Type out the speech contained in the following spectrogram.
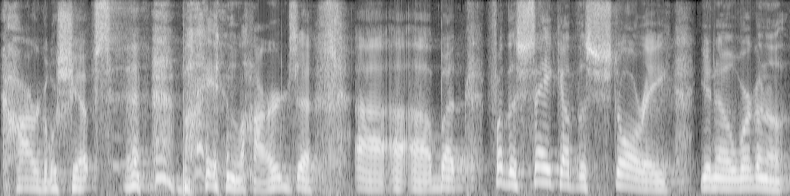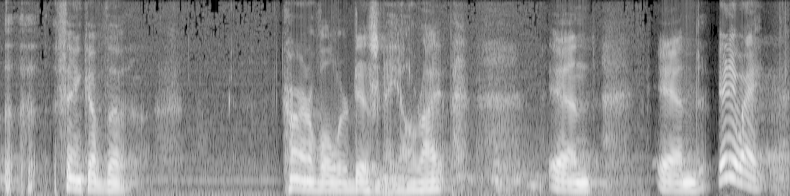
cargo ships by and large. Uh, uh, uh, but for the sake of the story, you know, we're going to think of the Carnival or Disney, all right? And and anyway,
